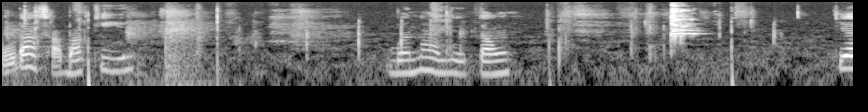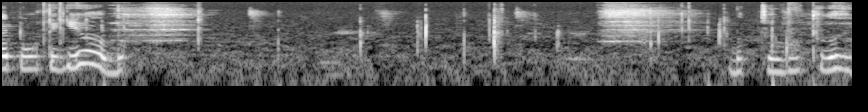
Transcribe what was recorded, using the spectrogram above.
थोड़ा सा बाकी है। बना लेता हूँ। क्या टूट गया अब? बच्चे उठ गए।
